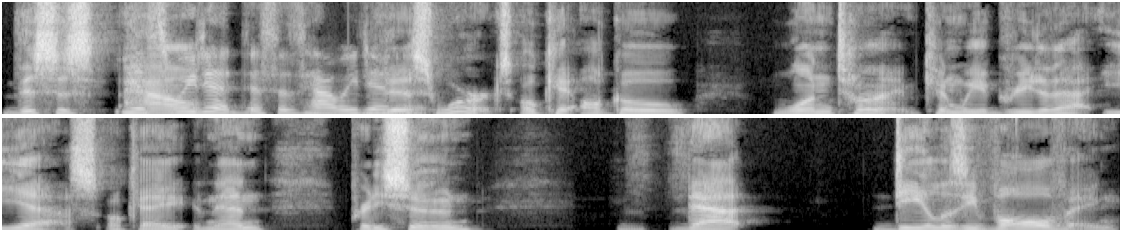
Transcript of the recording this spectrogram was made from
this is Yes, how we did. This is how we did this it. works. Okay, I'll go one time. Can we agree to that? Yes. Okay. And then pretty soon that deal is evolving,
